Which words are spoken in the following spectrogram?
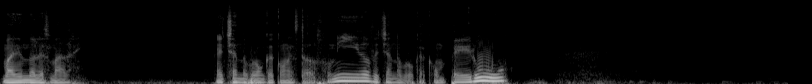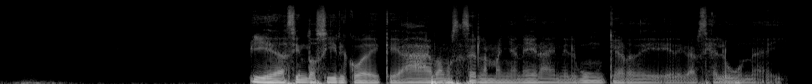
Vadiéndoles madre. Echando bronca con Estados Unidos, echando bronca con Perú, y haciendo circo de que, ah, vamos a hacer la mañanera en el búnker de, García Luna y,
